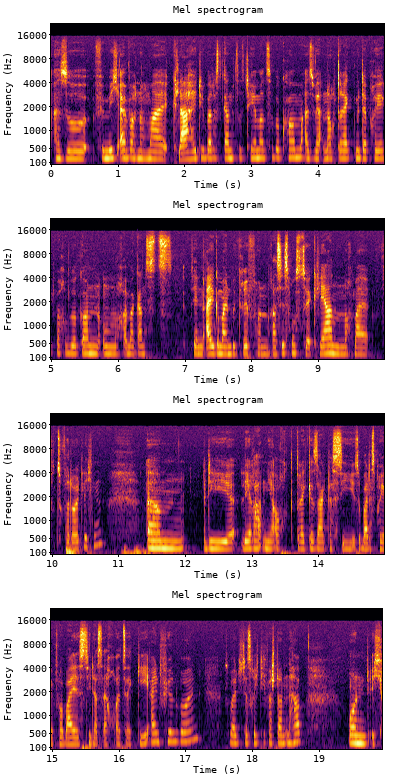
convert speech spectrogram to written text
Also für mich einfach nochmal Klarheit über das ganze Thema zu bekommen. Also wir hatten auch direkt mit der Projektwoche begonnen, um noch einmal ganz den allgemeinen Begriff von Rassismus zu erklären und nochmal zu verdeutlichen. Ähm, die Lehrer hatten ja auch direkt gesagt, dass sie, sobald das Projekt vorbei ist, sie das auch als AG einführen wollen, soweit ich das richtig verstanden habe. Und ich,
